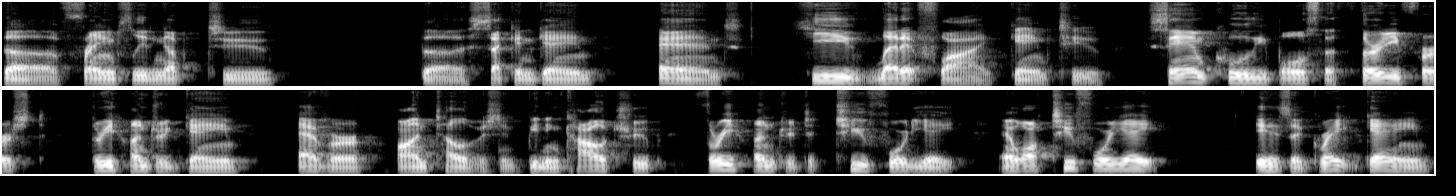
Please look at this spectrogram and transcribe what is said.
the frames leading up to the second game, and he let it fly game two. Sam Cooley bowls the 31st 300 game ever on television, beating Kyle Troup 300 to 248. And while 248 is a great game,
